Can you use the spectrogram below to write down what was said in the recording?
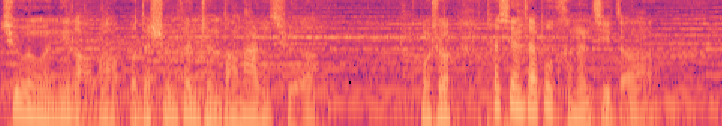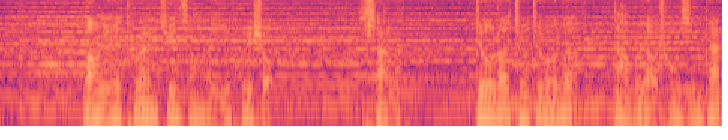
去问问你姥姥，我的身份证到哪里去了。”我说：“他现在不可能记得了。”老爷突然倔强的一挥手：“算了。”丢了就丢了，大不了重新办。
